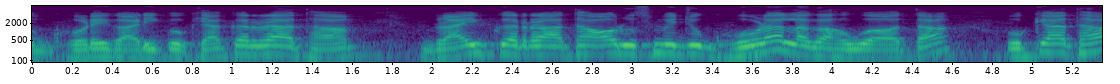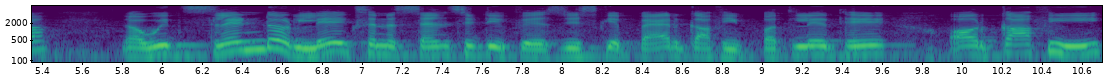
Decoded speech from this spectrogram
घोड़े गाड़ी को क्या कर रहा था? ड्राइव कर रहा था और उसमें जो घोड़ा लगा हुआ था, वो क्या था? With slender legs and sensitive face जिसके पैर काफ़ी पतले थे और काफ़ी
